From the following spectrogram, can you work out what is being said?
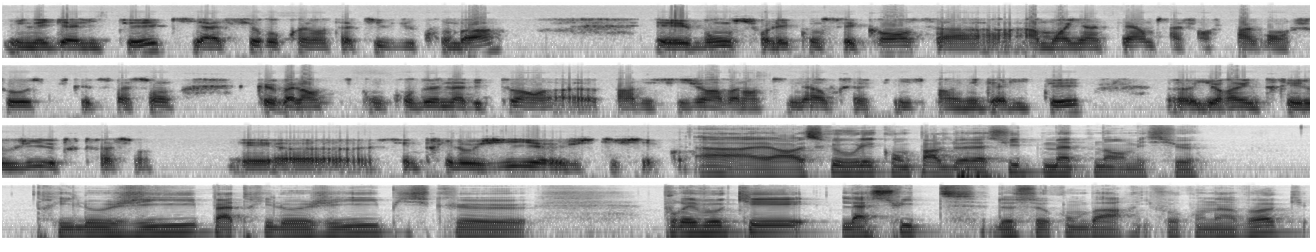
une égalité qui est assez représentative du combat. Et bon, sur les conséquences à, moyen terme, ça change pas grand-chose, puisque de toute façon, qu'on qu'on donne la victoire par décision à Valentina ou que ça finisse par une égalité, il y aura une trilogie de toute façon. Et c'est une trilogie justifiée. Ah, alors est-ce que vous voulez qu'on parle de la suite maintenant, messieurs? Trilogie, pas trilogie, puisque pour évoquer la suite de ce combat, il faut qu'on invoque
